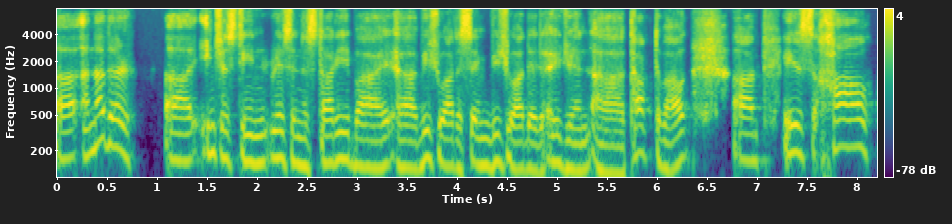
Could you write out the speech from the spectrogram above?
Uh, another uh, interesting recent study by uh, Vishwa, the same Vishwa that Adrian uh, talked about, is how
